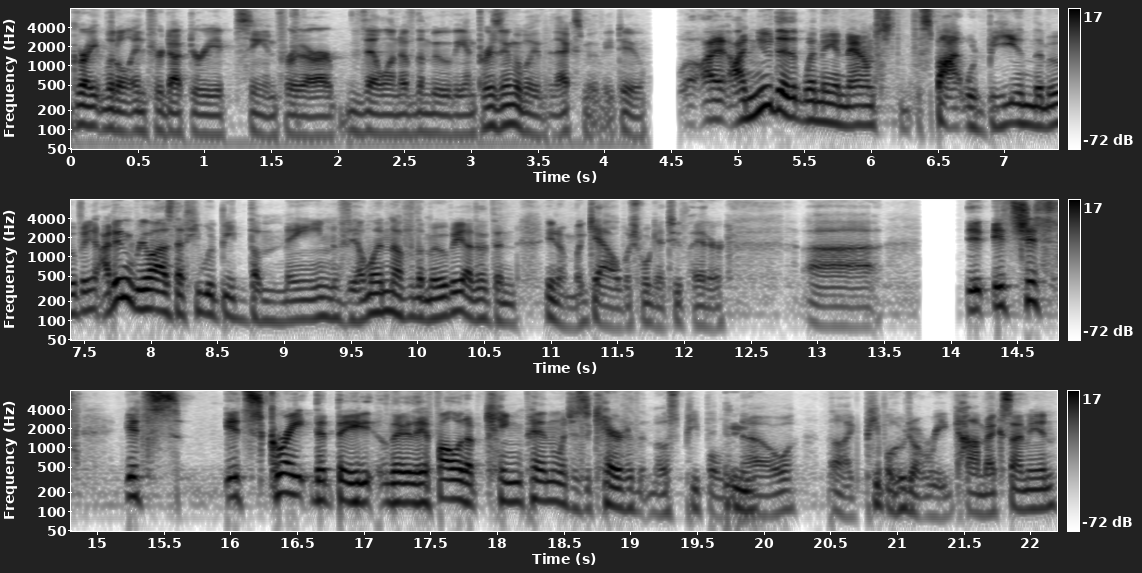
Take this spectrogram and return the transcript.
great little introductory scene for our villain of the movie, and presumably the next movie too. I, I knew that when they announced that the spot would be in the movie, I didn't realize that he would be the main villain of the movie, other than you know Miguel, which we'll get to later. Uh, it, it's just it's it's great that they, they they followed up Kingpin, which is a character that most people mm-hmm. know, like people who don't read comics. I mean,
